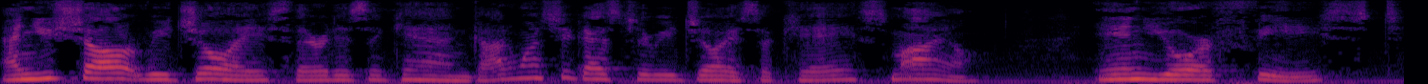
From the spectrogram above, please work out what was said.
And you shall rejoice. There it is again. God wants you guys to rejoice, okay? Smile. In your feast,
